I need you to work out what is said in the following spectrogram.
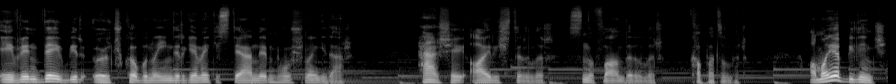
evreni dev bir ölçü kabına indirgemek isteyenlerin hoşuna gider. Her şey ayrıştırılır, sınıflandırılır, kapatılır. Ama ya bilinç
